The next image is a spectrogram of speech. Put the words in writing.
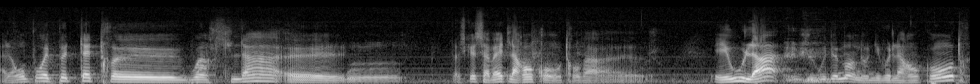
Alors on pourrait peut-être euh, voir cela, euh, parce que ça va être la rencontre. On va, euh, et où là, je vous demande au niveau de la rencontre,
